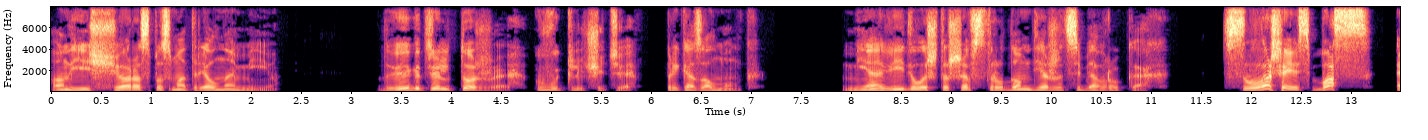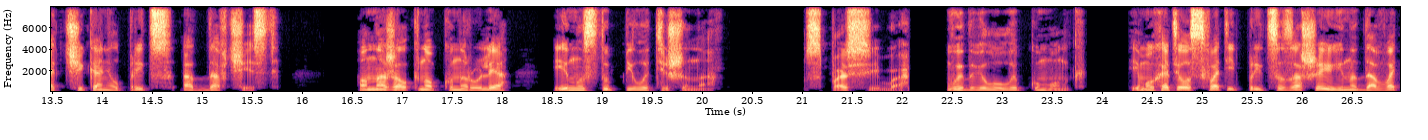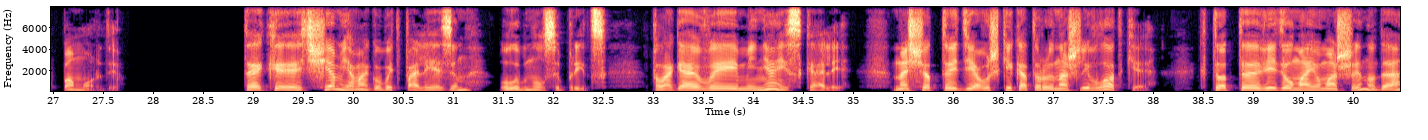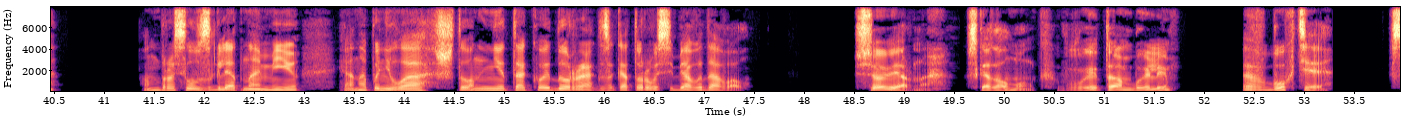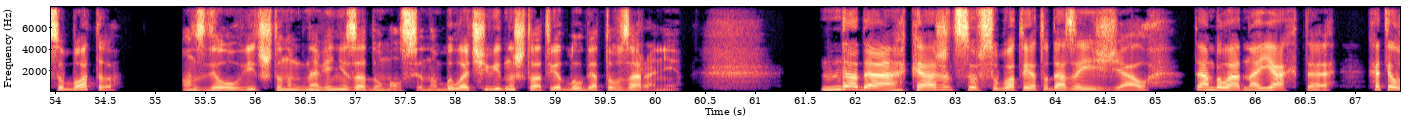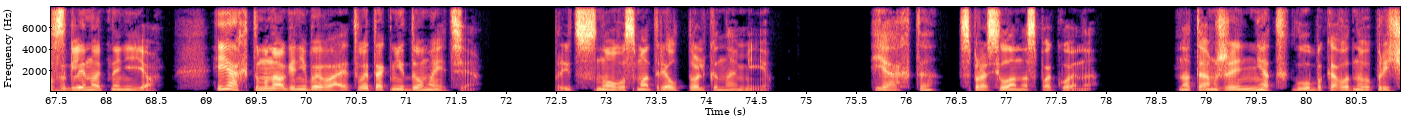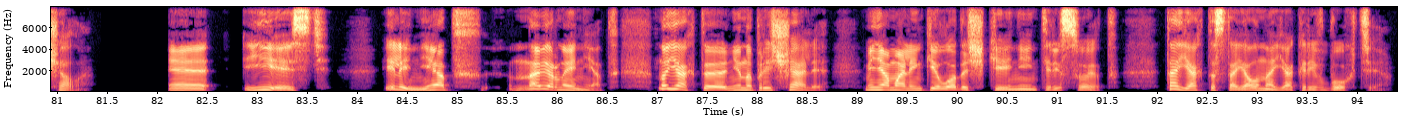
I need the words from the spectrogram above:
Он еще раз посмотрел на Мию. «Двигатель тоже выключите», — приказал Мунк. Мия видела, что шеф с трудом держит себя в руках. «Слушаюсь, босс!» — отчеканил Приц, отдав честь. Он нажал кнопку на руле, и наступила тишина. «Спасибо», — выдавил улыбку Мунк. Ему хотелось схватить Прица за шею и надавать по морде. «Так э, чем я могу быть полезен?» — улыбнулся Приц. «Полагаю, вы меня искали? Насчет той девушки, которую нашли в лодке. Кто-то видел мою машину, да?» Он бросил взгляд на Мию, и она поняла, что он не такой дурак, за которого себя выдавал. «Все верно», — сказал Мунк. «Вы там были?» «В бухте? В субботу?» Он сделал вид, что на мгновение задумался, но было очевидно, что ответ был готов заранее. «Да-да, кажется, в субботу я туда заезжал. Там была одна яхта. Хотел взглянуть на нее. Яхт много не бывает, вы так не думаете?» Приц снова смотрел только на Мию. «Яхта?» — спросила она спокойно. «Но там же нет глубоководного причала». «Э, есть. Или нет. Наверное, нет. Но яхта не на причале. Меня маленькие лодочки не интересуют. Та яхта стояла на якоре в бухте.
